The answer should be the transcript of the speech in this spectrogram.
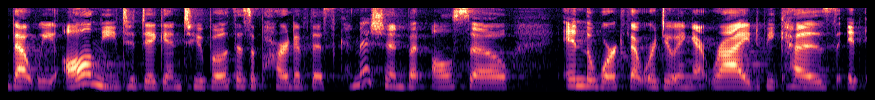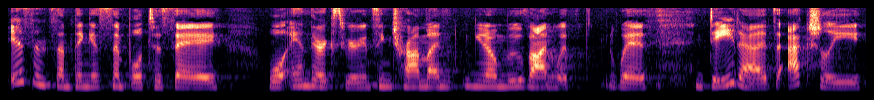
that we all need to dig into, both as a part of this commission, but also in the work that we're doing at RIDE, because it isn't something as simple to say, well, and they're experiencing trauma, and you know, move on with with data. It's actually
